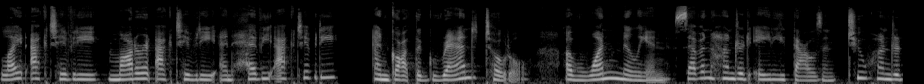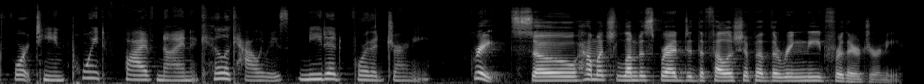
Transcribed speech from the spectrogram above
light activity, moderate activity, and heavy activity and got the grand total of 1,780,214.59 kilocalories needed for the journey. Great. So, how much lembas bread did the Fellowship of the Ring need for their journey?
